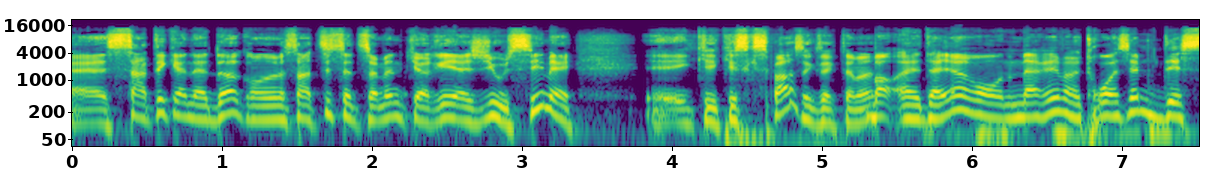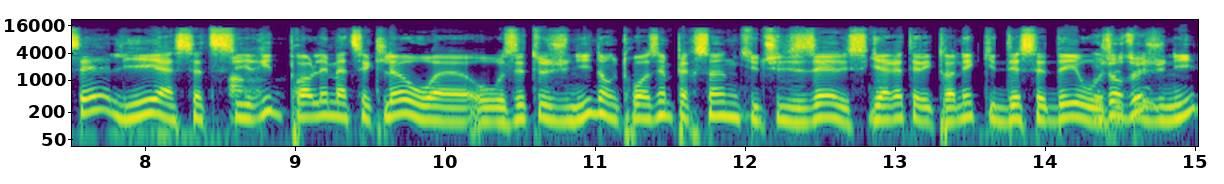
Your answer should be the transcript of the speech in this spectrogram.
Euh, Santé Canada, qu'on a senti cette semaine, qui a réagi aussi, mais euh, qu'est-ce qui se passe exactement? Bon, euh, d'ailleurs, on arrive à un troisième décès lié à cette série ah. de problématiques-là aux, États-Unis. Donc, troisième personne qui utilisait les cigarettes électroniques qui décédait aux États-Unis.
